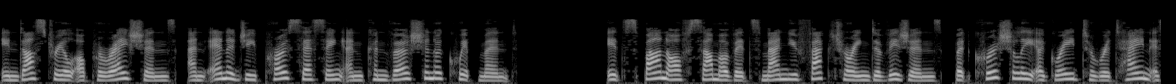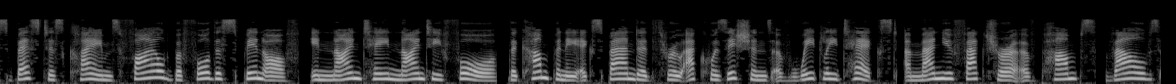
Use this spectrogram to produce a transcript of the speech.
industrial operations, and energy processing and conversion equipment. It spun off some of its manufacturing divisions, but crucially agreed to retain asbestos claims filed before the spin-off. In 1994, the company expanded through acquisitions of Wheatley Text, a manufacturer of pumps, valves,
